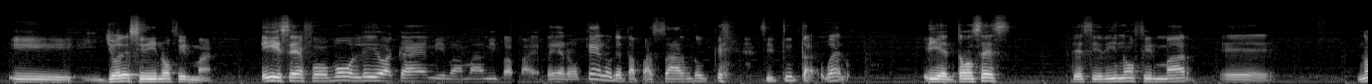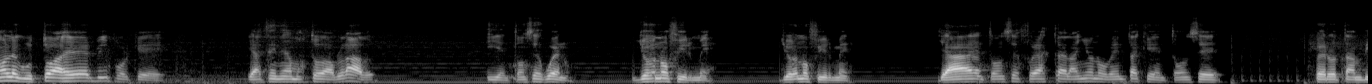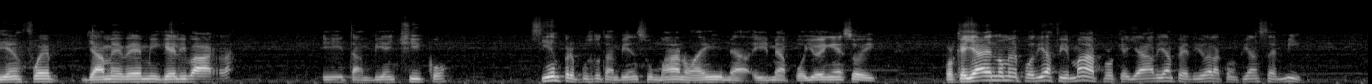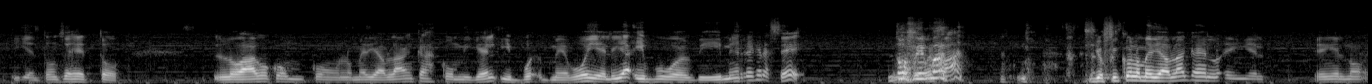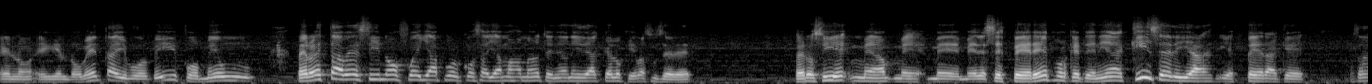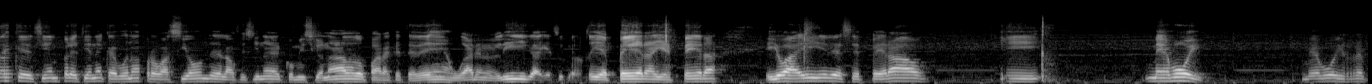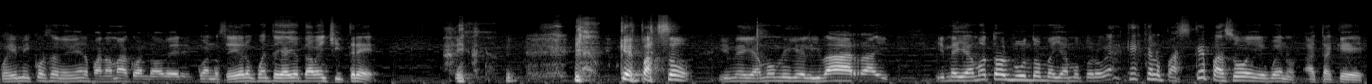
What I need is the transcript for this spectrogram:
Y yo decidí no firmar. Y se formó un lío acá en mi mamá, mi papá. Pero, ¿qué es lo que está pasando? que Si tú estás, bueno. Y entonces decidí no firmar. Eh, no le gustó a Herbie porque ya teníamos todo hablado. Y entonces, bueno, yo no firmé yo no firmé. Ya entonces fue hasta el año 90 que entonces, pero también fue, ya me ve Miguel Ibarra y también Chico, siempre puso también su mano ahí y me apoyó en eso y porque ya él no me podía firmar porque ya habían perdido la confianza en mí. Y entonces esto lo hago con, con los Media Blancas, con Miguel, y me voy Elías y volví y me regresé. No, no firmaste. Yo fui con los Media Blancas en, el, en, el, en, el 90 y volví, formé un... Pero esta vez sí no fue ya por cosas, ya más o menos tenía una idea de qué es lo que iba a suceder. Pero sí me, me, me, desesperé porque tenía 15 días y espera que, sabes que siempre tiene que haber una aprobación de la oficina del comisionado para que te dejen jugar en la liga y eso y espera y espera. Y yo ahí desesperado y me voy me voy, recogí mis cosas, me vine a Panamá. Cuando, a ver, cuando se dieron cuenta, ya yo estaba en Chitré. ¿Qué pasó? Y me llamó Miguel Ibarra y, y, me llamó todo el mundo, me llamó, pero ¿qué es que lo pasó? ¿Qué pasó? Y bueno, hasta que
